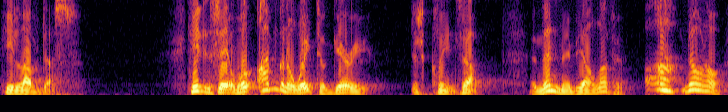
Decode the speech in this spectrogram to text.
he loved us. He didn't say, well, I'm going to wait till Gary just cleans up, and then maybe I'll love him. Ah, uh, no, no.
